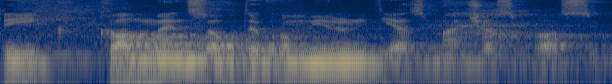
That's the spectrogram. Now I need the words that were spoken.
the comments of the community as much as possible.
